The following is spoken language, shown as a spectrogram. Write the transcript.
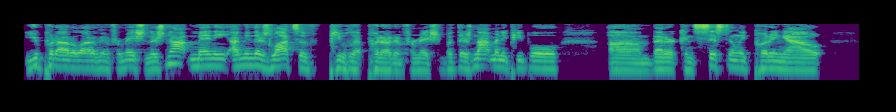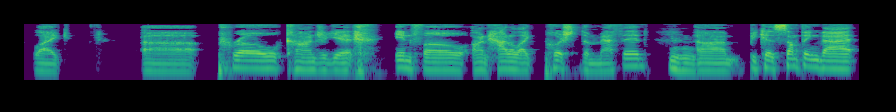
you put out a lot of information. There's not many, I mean, there's lots of people that put out information, but there's not many people, um, that are consistently putting out like, uh, pro conjugate info on how to like push the method. Mm-hmm. Um, because something that,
